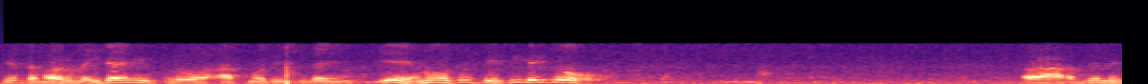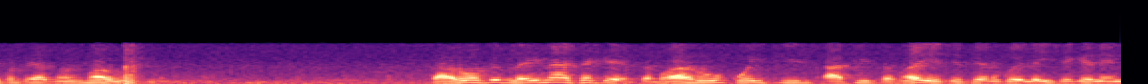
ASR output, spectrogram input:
જે તમારું લઈ જાય ને પેલો આત્માથી જુદાઈ એ એનું હતું, તેથી લઈ ગયો. હતું તારું હતું લઈ ના શકે. તમારું કોઈ ચીજ સાચી તમારી છે તેને કોઈ લઈ શકે નહીં.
